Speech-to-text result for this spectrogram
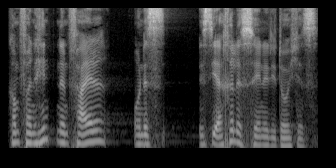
kommt von hinten ein Pfeil und es ist die Achillessehne, die durch ist.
